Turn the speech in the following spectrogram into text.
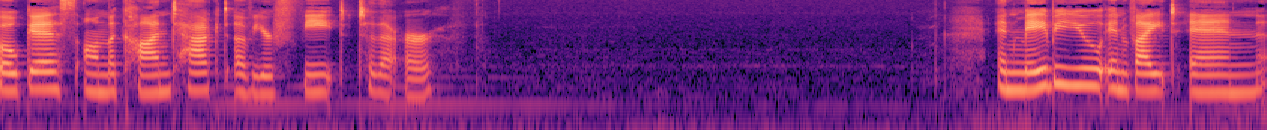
Focus on the contact of your feet to the earth. And maybe you invite in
